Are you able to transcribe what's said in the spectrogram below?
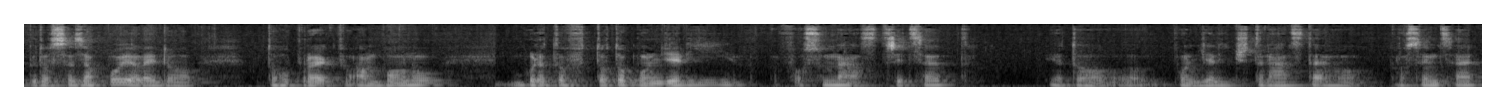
kdo se zapojili do toho projektu Ambonu. Bude to v toto pondělí v 18.30 je to eh, pondělí 14. prosince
